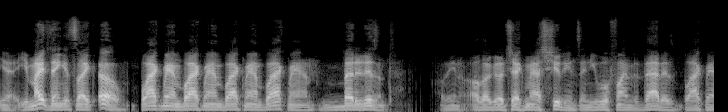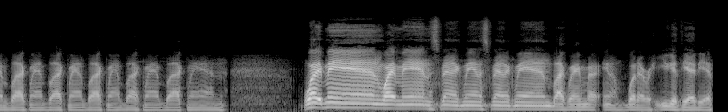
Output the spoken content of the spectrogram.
you know, you might think it's like, oh, black man, black man, black man, black man, but it isn't. You know, although go check mass shootings and you will find that that is black man, black man, black man, black man, black man, black man, white man, white man, Hispanic man, Hispanic man, black man, you know, whatever. You get the idea.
